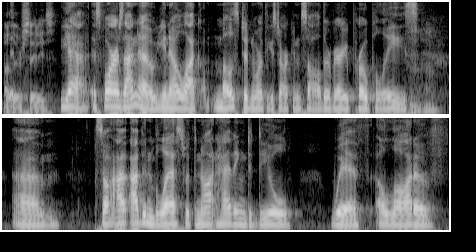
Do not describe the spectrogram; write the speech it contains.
other cities. Yeah, as far as I know, you know, like most of Northeast Arkansas, they're very pro police. Um, so I, I've been blessed with not having to deal with a lot of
